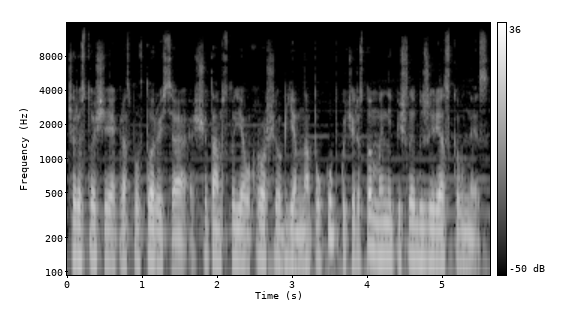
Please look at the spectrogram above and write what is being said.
Через те, що я якраз повторюся, що там стояв хороший об'єм на покупку, через то ми не пішли дуже різко вниз,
